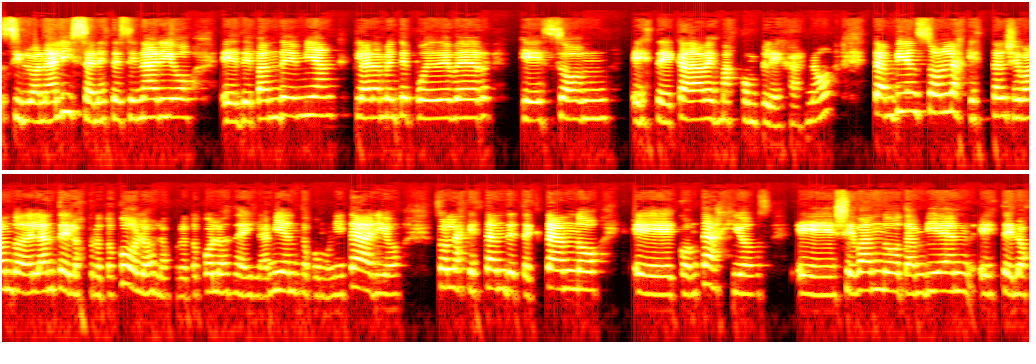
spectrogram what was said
si lo analiza en este escenario eh, de pandemia, claramente puede ver que son este, cada vez más complejas, ¿no? También son las que están llevando adelante los protocolos, los protocolos de aislamiento comunitario, son las que están detectando eh, contagios, eh, llevando también este, los,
